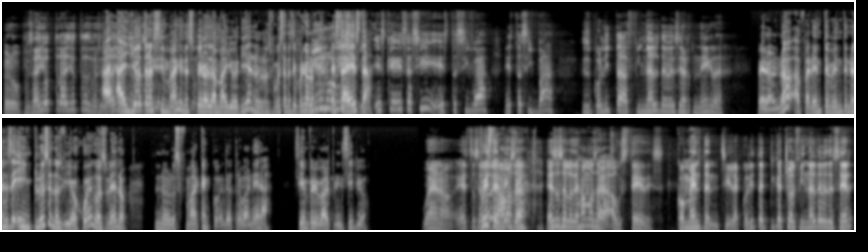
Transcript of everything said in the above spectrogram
pero pues hay otra, hay otras versiones. Hay, hay otras imágenes, pero la mayoría nos los muestran así. Por ejemplo, está es- esta. Es que es así, esta sí va, esta sí va. Su colita al final debe ser negra. Pero no, aparentemente no es así. Incluso en los videojuegos, velo, nos los marcan de otra manera. Siempre va al principio. Bueno, esto se lo dejamos a, se lo dejamos a, a ustedes. Comenten si la colita de Pikachu al final debe de ser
